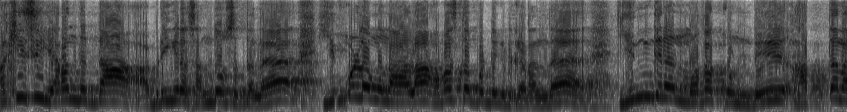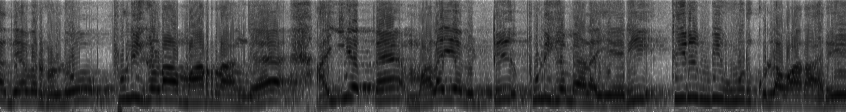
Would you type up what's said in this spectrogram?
மகிழ்ச்சி இறந்துட்டா அப்படிங்கிற சந்தோஷத்துல இவ்வளவு நாளாக அவஸ்தைப்பட்டுக்கிட்டு கிடந்த இந்திரன் முதற்கொண்டு அத்தனை தேவர்களும் புலிகளாக மாறுறாங்க. ஐயப்பன் மலையை விட்டு புலிக மேலே ஏறி திரும்பி ஊருக்குள்ள வாராரு.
